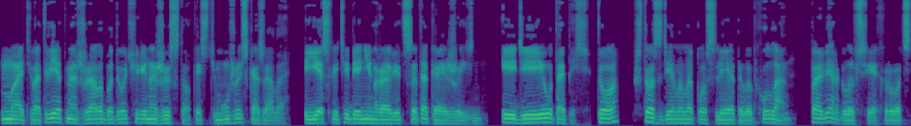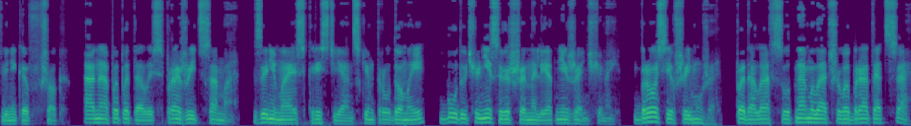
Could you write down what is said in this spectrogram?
Мать в ответ на жалобы дочери на жестокость мужа сказала, «Если тебе не нравится такая жизнь, иди и утопись». То, что сделала после этого Пхулан, повергло всех родственников в шок. Она попыталась прожить сама, занимаясь крестьянским трудом и, будучи несовершеннолетней женщиной, бросившей мужа, подала в суд на младшего брата отца,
